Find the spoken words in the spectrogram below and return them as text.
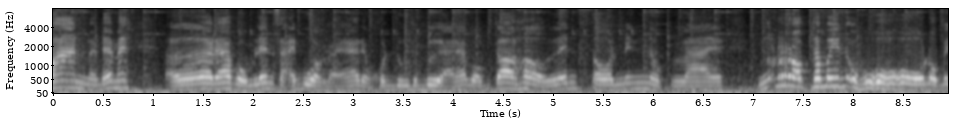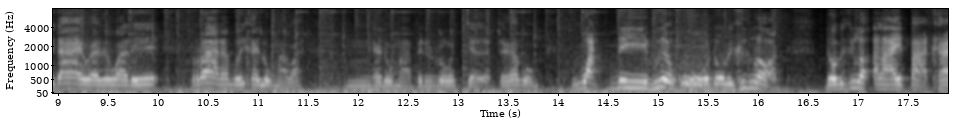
บ้านหน่อยได้ไหมเออนะครับผมเล่นสายบวกหน่อยนะเดี๋ยวคนดูจะเบื่อนะครับผมต้องเล่นโซนไม่หนุกลายหลบทำไมโอ้โหหลบไม่ได้วะจังหวะนี้พลาดนะเฮ้ยใครลงมาวะ ใครลงมาเป็นโรเจิร์ดนะครับผมหวัดดีเพื่อโอ้โหโดนไปครึ่งหลอด โดนไปครึ่งหลอดอะไรปาดใคร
